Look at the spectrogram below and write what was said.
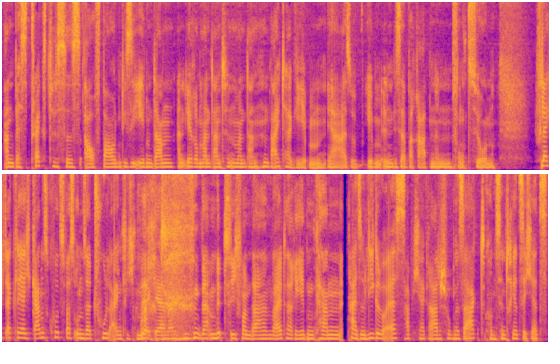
an Best Practices aufbauen, die sie eben dann an ihre Mandantinnen und Mandanten weitergeben. Ja, also eben in dieser beratenden Funktion. Vielleicht erkläre ich ganz kurz, was unser Tool eigentlich macht, Sehr gerne. damit ich von da weiterreden kann. Also LegalOS, habe ich ja gerade schon gesagt, konzentriert sich jetzt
